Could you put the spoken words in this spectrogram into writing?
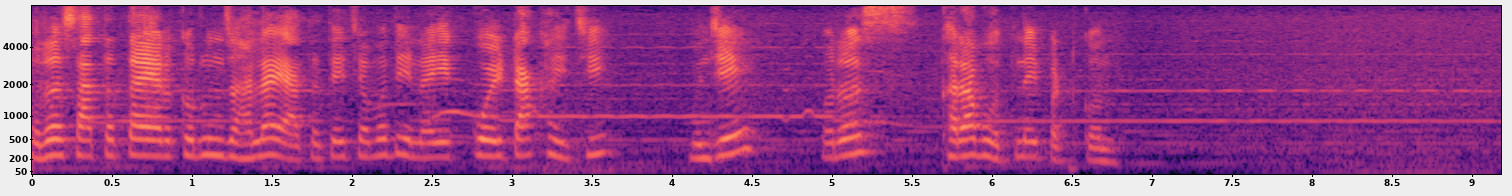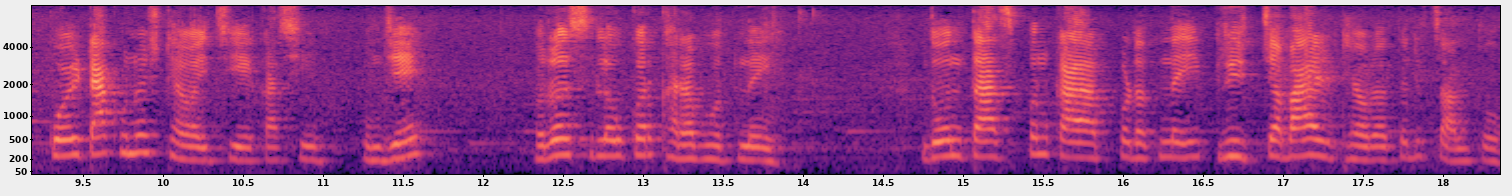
रस आता तयार करून झाला आहे आता त्याच्यामध्ये ना एक कोय टाकायची. म्हणजे रस खराब होत नाही पटकन. कोय टाकूनच ठेवायची एक अशी. म्हणजे रस लवकर खराब होत नाही. दोन तास पण काळा पडत नाही. फ्रीजच्या बाहेर ठेवला तरी चालतो.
